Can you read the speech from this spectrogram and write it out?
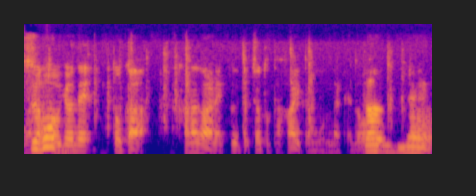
すごい東京でとか神奈川で食うとちょっと高いと思うんだけど、ね、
